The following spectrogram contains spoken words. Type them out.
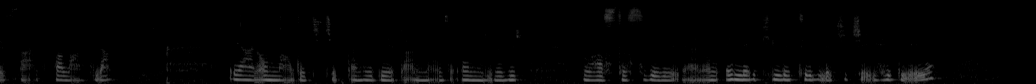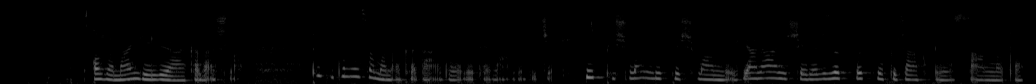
vesaire falan filan. Yani onun aldığı çiçekten hediyeden ne olacak? Onun gibi bir ruh hastası veriyor. Yani onun elleri kirletir bile çiçeği, hediyeyi. O zaman geliyor arkadaşlar. Peki bu ne zamana kadar böyle devam edecek? Bir pişman bir pişman değil. Yani aynı şeyleri zırt pırt yapacak bir insan mı bu?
